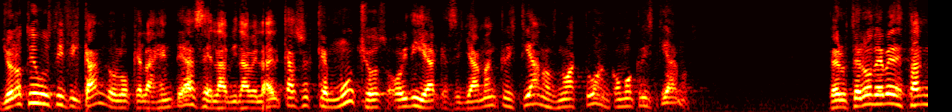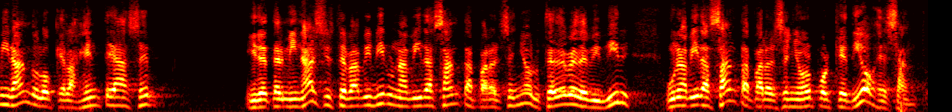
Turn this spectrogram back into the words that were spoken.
yo no estoy justificando lo que la gente hace, la, la verdad del caso es que muchos hoy día que se llaman cristianos no actúan como cristianos. Pero usted no debe de estar mirando lo que la gente hace y determinar si usted va a vivir una vida santa para el Señor. Usted debe de vivir una vida santa para el Señor porque Dios es santo.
